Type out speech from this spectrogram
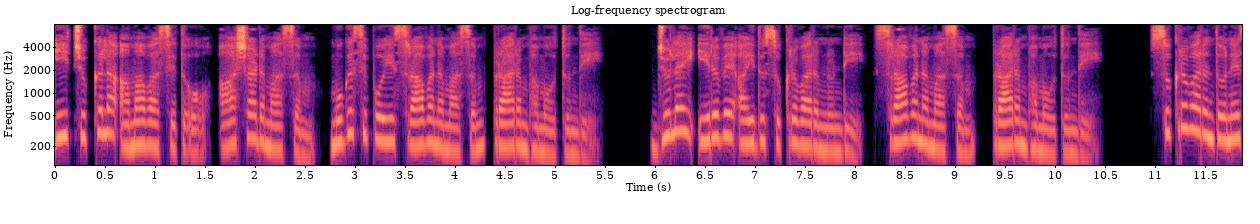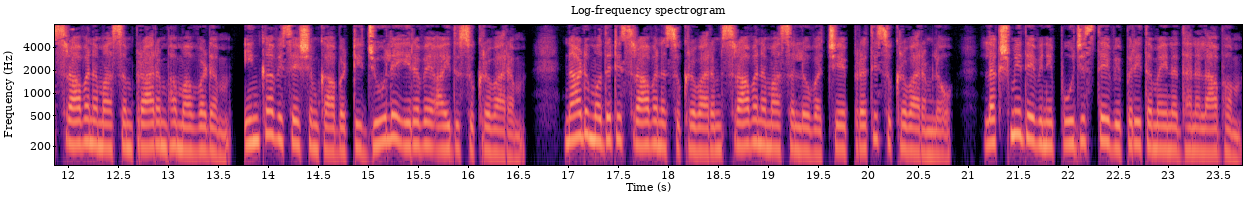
ఈ చుక్కల అమావాస్యతో ఆషాఢమాసం ముగసిపోయి శ్రావణమాసం ప్రారంభమవుతుంది. జులై ఇరవై ఐదు శుక్రవారం నుండి శ్రావణమాసం ప్రారంభమవుతుంది. శుక్రవారంతోనే శ్రావణమాసం ప్రారంభమవ్వడం ఇంకా విశేషం కాబట్టి జూలై ఇరవై ఐదు శుక్రవారం. నాడు మొదటి శ్రావణ శుక్రవారం శ్రావణమాసంలో వచ్చే ప్రతి శుక్రవారంలో లక్ష్మీదేవిని పూజిస్తే విపరీతమైన ధనలాభం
